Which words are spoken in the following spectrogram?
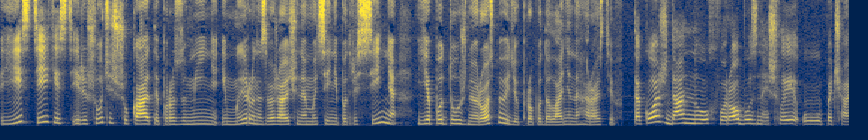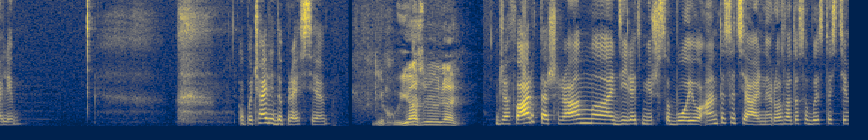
Її стійкість і рішучість шукати порозуміння і миру, незважаючи на емоційні потрясіння, є потужною розповіддю про подолання негараздів. Також дану хворобу знайшли у печалі. У печалі депресія. Ніхуя блядь. Джафар та Шрам е, ділять між собою антисоціальний розлад особистості.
